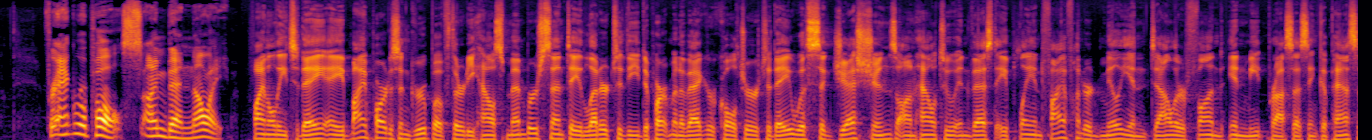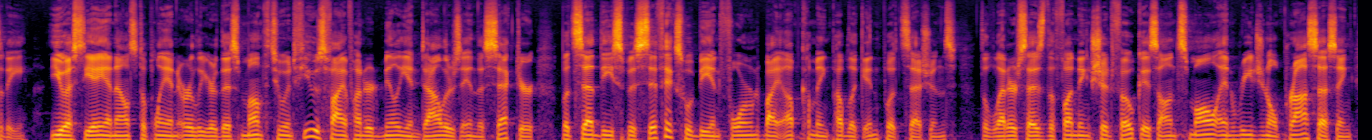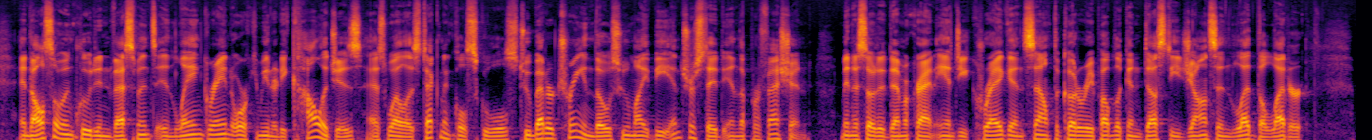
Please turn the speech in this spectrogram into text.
For AgriPulse, I'm Ben Nuelle. Finally, today, a bipartisan group of 30 House members sent a letter to the Department of Agriculture today with suggestions on how to invest a planned $500 million fund in meat processing capacity. USDA announced a plan earlier this month to infuse $500 million in the sector, but said the specifics would be informed by upcoming public input sessions. The letter says the funding should focus on small and regional processing and also include investments in land grant or community colleges, as well as technical schools, to better train those who might be interested in the profession. Minnesota Democrat Angie Craig and South Dakota Republican Dusty Johnson led the letter.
